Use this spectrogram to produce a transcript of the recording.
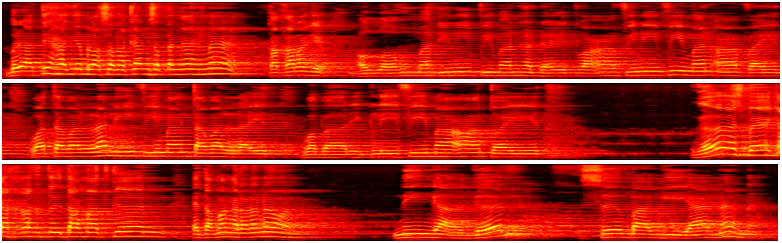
berarti hanya melaksanakan setengahna kakarage Allahumma dini fiman hadait wa afini fiman afain wa tawallani fiman tawallait wa barik li fima atait geus bae kakak teu tamatkeun eta mah ngaranna naon ninggalkeun sebagianana.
